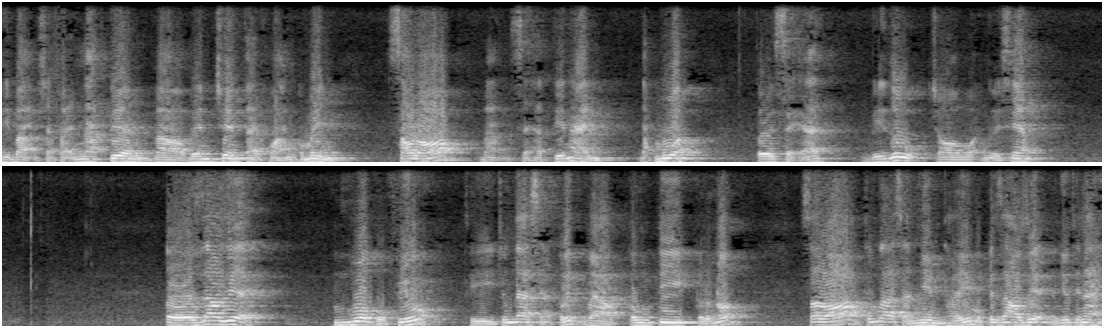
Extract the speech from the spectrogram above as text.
thì bạn sẽ phải nạp tiền vào bên trên tài khoản của mình. Sau đó, bạn sẽ tiến hành đặt mua. Tôi sẽ ví dụ cho mọi người xem. Ở giao diện mua cổ phiếu thì chúng ta sẽ click vào công ty Cronos. Sau đó chúng ta sẽ nhìn thấy một cái giao diện như thế này.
